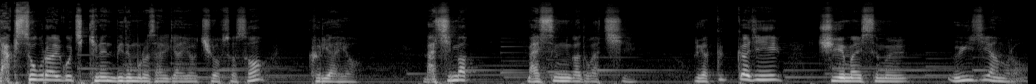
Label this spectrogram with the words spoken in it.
약속을 알고 지키는 믿음으로 살게 하여 주옵소서. 그리하여 마지막 말씀과도 같이 우리가 끝까지 주의 말씀을 의지함으로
